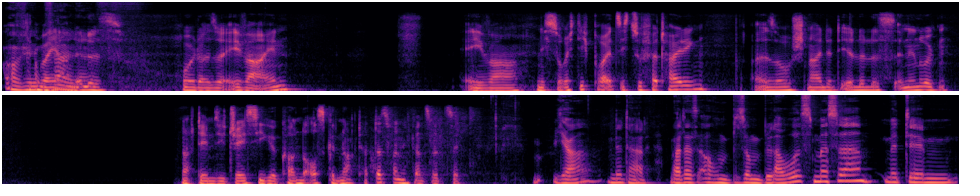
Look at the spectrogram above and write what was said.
Auf jeden Aber Fall. ja, ne? Lilith holt also Ava ein. Ava nicht so richtig bereit, sich zu verteidigen. Also schneidet ihr Lilith in den Rücken. Nachdem sie JC gekonnt ausgenockt hat. Das fand ich ganz witzig. Ja, in der Tat. War das auch ein, so ein blaues Messer mit dem,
